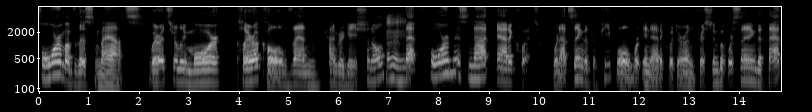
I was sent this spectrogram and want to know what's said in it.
form of this Mass, where it's really more clerical than congregational, mm-hmm. that form is not adequate. We're not saying that the people were inadequate or unchristian, but we're saying that that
